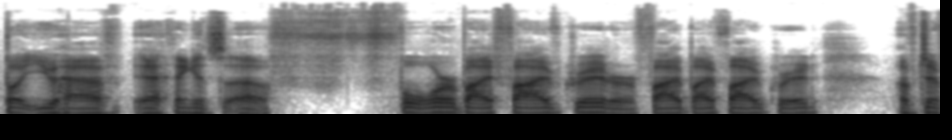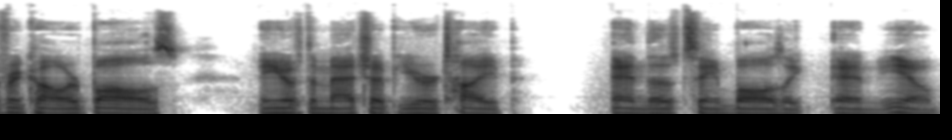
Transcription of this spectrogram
but you have, I think it's a four by five grid or a five by five grid of different colored balls, and you have to match up your type and those same balls, like, and you know,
